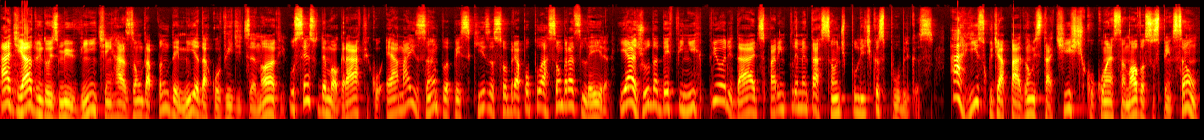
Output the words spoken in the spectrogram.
Adiado em 2020 em razão da pandemia da Covid-19, o censo demográfico é a mais ampla pesquisa sobre a população brasileira e ajuda a definir prioridades para a implementação de políticas públicas. Há risco de apagão estatístico com essa nova suspensão?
